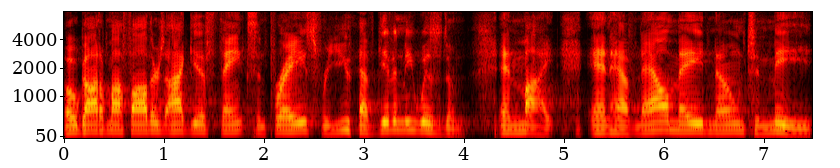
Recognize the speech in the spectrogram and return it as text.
O God of my fathers, I give thanks and praise, for you have given me wisdom and might, and have now made known to me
